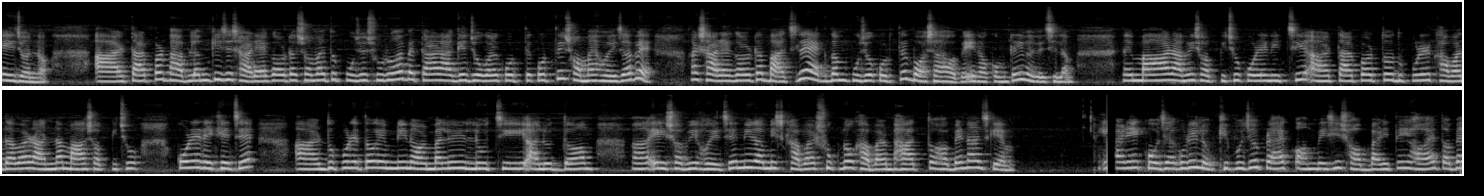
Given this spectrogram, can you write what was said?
এই জন্য। আর তারপর ভাবলাম কি যে সাড়ে এগারোটার সময় তো পুজো শুরু হবে, তার আগে জোগাড় করতে করতে সময় হয়ে যাবে। আর সাড়ে এগারোটা বাজলে একদম পুজো করতে বসা হবে, এরকমটাই ভেবেছিলাম। তাই মা আর আমি সব কিছু করে নিচ্ছি, আর তারপর তো দুপুরের খাওয়া দাওয়া রান্না মা সব কিছু করে রেখেছে। আর দুপুরে তো এমনি নর্মালি লুচি আলুর দম এইসবই হয়েছে, নিরামিষ খাবার, শুকনো খাবার, ভাত তো হবে না আজকে। আর এই কোজাগুড়ি লক্ষ্মী পুজো প্রায় কম বেশি সব বাড়িতেই হয়। তবে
